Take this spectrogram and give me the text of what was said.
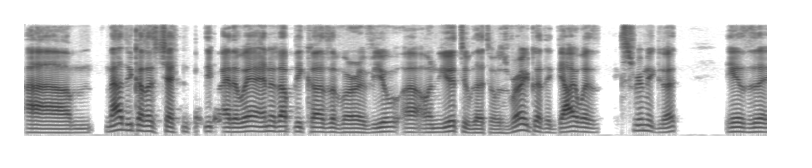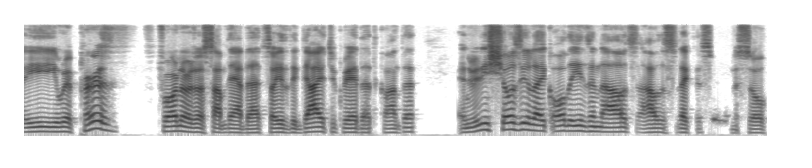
Um, not because it's ChatGPT, by the way. I ended up because of a review uh, on YouTube that was very good. The guy was extremely good. Is he repairs strollers or something like that. So he's the guy to create that content and really shows you like all the ins and outs, how to select the service. So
